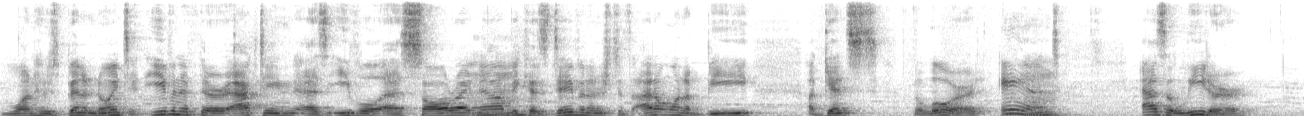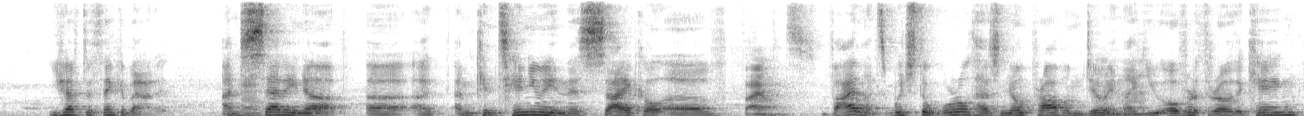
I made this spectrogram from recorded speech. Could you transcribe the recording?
one who's been anointed, even if they're acting as evil as Saul right Mm-hmm. now, because David understands I don't want to be against the Lord. And Mm-hmm. As a leader, you have to think about it. I'm Mm-hmm. setting up, uh, a, I'm continuing this cycle of Violence. violence, which the world has no problem doing. Mm-hmm. Like you overthrow the king,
